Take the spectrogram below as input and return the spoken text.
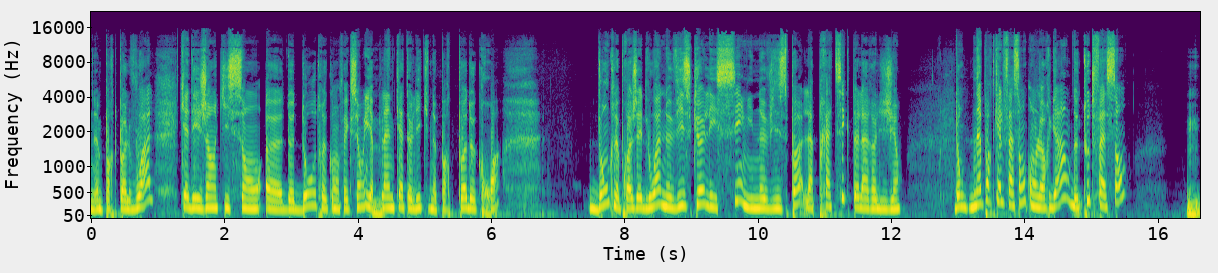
ne portent pas le voile, qu'il y a des gens qui sont euh, de d'autres confections. Il y a plein de catholiques qui ne portent pas de croix. Donc, le projet de loi ne vise que les signes, il ne vise pas la pratique de la religion. Donc, n'importe quelle façon qu'on le regarde, de toute façon, Mhm.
